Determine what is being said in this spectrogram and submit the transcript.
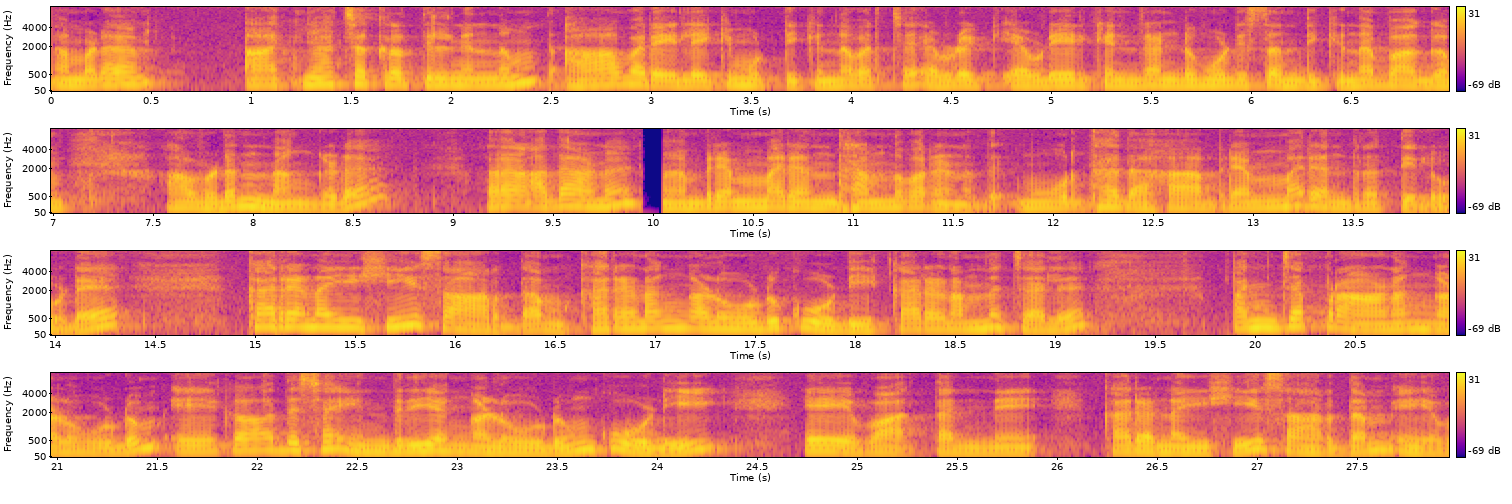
നമ്മുടെ ആജ്ഞാചക്രത്തിൽ നിന്നും ആ വരയിലേക്ക് മുട്ടിക്കുന്ന വരച്ച എവിടെ എവിടെയായിരിക്കും രണ്ടും കൂടി സന്ധിക്കുന്ന ഭാഗം? അവിടെ നിന്ന് അങ്ങട് അതാണ് ബ്രഹ്മരന്ധ്രം എന്ന് പറയണത്. മൂർധദഹ ബ്രഹ്മരന്ധ്രത്തിലൂടെ കരണൈഹി സാർദ്ധം കരണങ്ങളോടുകൂടി കരണം എന്ന് വെച്ചാൽ പഞ്ചപ്രാണങ്ങളോടും ഏകാദശ ഇന്ദ്രിയങ്ങളോടും കൂടി. ഏവ തന്നെ കരണൈഹി സാർദ്ധം ഏവ.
